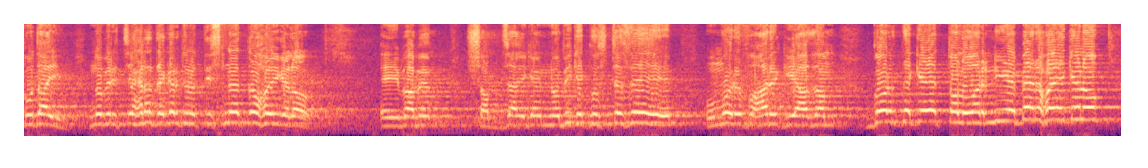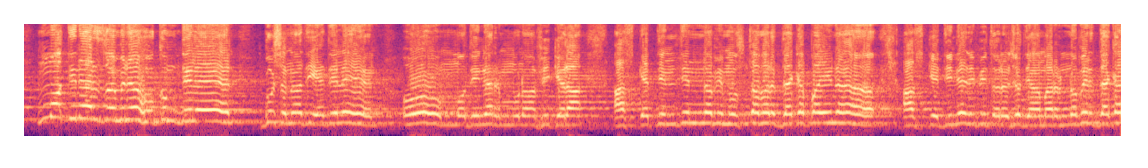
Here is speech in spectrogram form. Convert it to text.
কোদাই নবীর চেহারা দেখার জন্য তৃষ্ণার্ত হয়ে গেল। এইভাবে সব জায়গায় নবীকে খুঁজতেছে উমর ফারুক আজম। গড় থেকে তলোয়ার নিয়ে বের হয়ে গেল। মদিনার জমিনে হুকুম দিলেন ঘোষণা দিয়ে দিলেন, ও মদিনার মুনাফিকেরা, আজকে তিন দিন নবী মুস্তাফার দেখা পাই না। আজকে দিনের ভিতরে যদি আমার নবীর দেখা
